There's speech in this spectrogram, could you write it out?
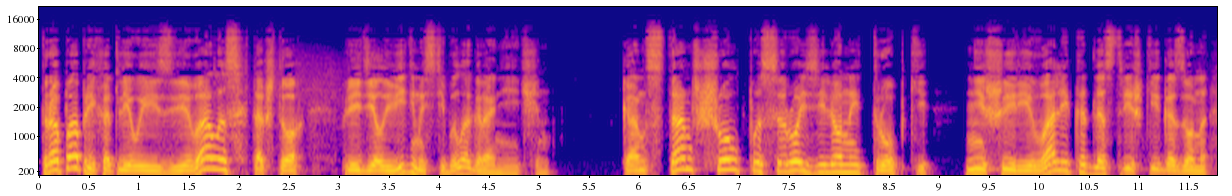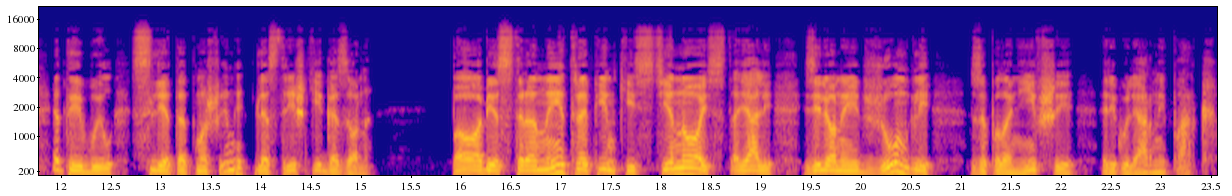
Тропа прихотливо извивалась, так что предел видимости был ограничен. Констант шел по сырой зеленой тропке, не шире валика для стрижки газона. Это и был след от машины для стрижки газона. По обе стороны тропинки стеной стояли зеленые джунгли, заполонившие регулярный парк.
